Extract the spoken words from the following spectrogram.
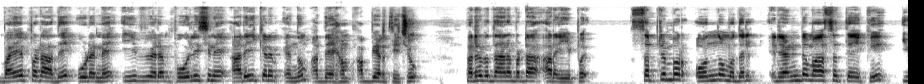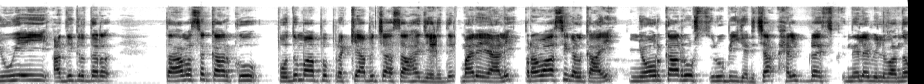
ഭയപ്പെടാതെ ഉടനെ ഈ വിവരം പോലീസിനെ അറിയിക്കണം എന്നും അദ്ദേഹം അഭ്യർത്ഥിച്ചു. മറ്റൊരു പ്രധാനപ്പെട്ട അറിയിപ്പ്. സെപ്റ്റംബർ ഒന്ന് മുതൽ രണ്ട് മാസത്തേക്ക് യു എ ഇ അധികൃതർ താമസക്കാർക്കു പൊതുമാപ്പ് പ്രഖ്യാപിച്ച സാഹചര്യത്തിൽ മലയാളി പ്രവാസികൾക്കായി ഞോർക്ക റൂട്ട്സ് രൂപീകരിച്ച ഹെൽപ്പ് ഡെസ്ക് നിലവിൽ വന്നു.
